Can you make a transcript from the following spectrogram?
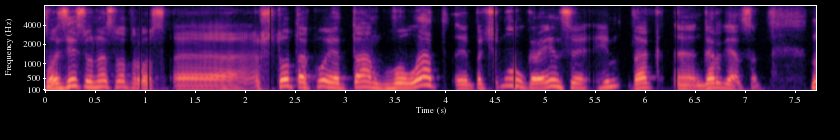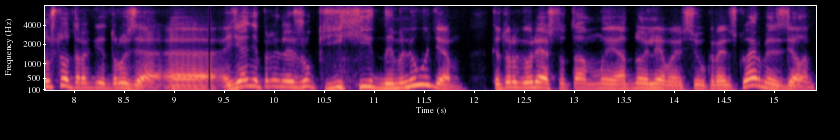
Вот здесь у нас вопрос. Э, что такое танк «Булат»? Э, почему украинцы им так э, гордятся? Ну что, дорогие друзья, я не принадлежу к ехидным людям, которые говорят, что там мы одной левой всю украинскую армию сделаем.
